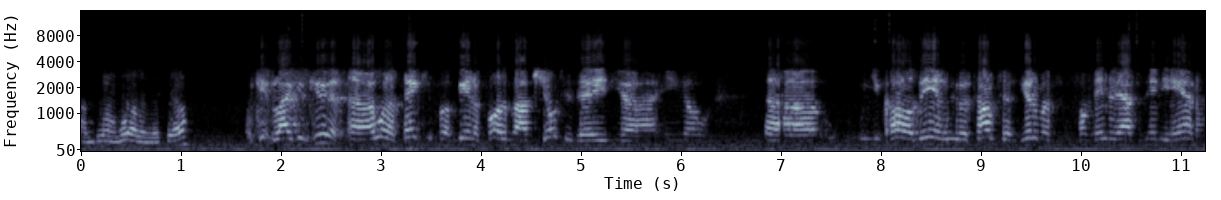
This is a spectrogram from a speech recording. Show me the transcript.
I'm doing well, and yourself? Okay, life is good. Uh, I want to thank you for being a part of our show today. Uh, you know, uh, when you called in, we were talking to a gentleman from Indianapolis, Indiana,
